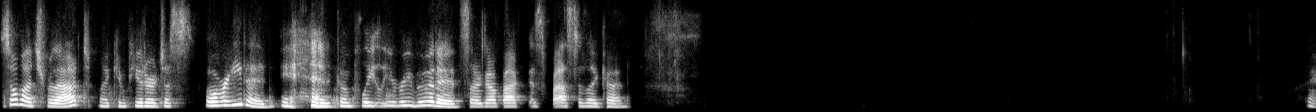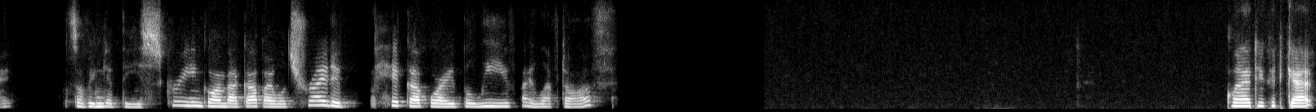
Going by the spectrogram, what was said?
so much for that. My computer just overheated and completely rebooted, so I got back as fast as I could. Right. So if we can get the screen going back up, I will try to pick up where I believe I left off. Glad you could get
